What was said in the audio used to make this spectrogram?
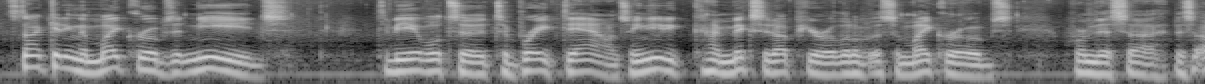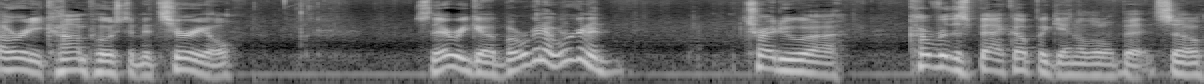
it's not getting the microbes it needs to be able to, to break down. So you need to kind of mix it up here a little bit with some microbes from this uh, this already composted material. So there we go. But we're gonna we're gonna try to uh, cover this back up again a little bit. So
